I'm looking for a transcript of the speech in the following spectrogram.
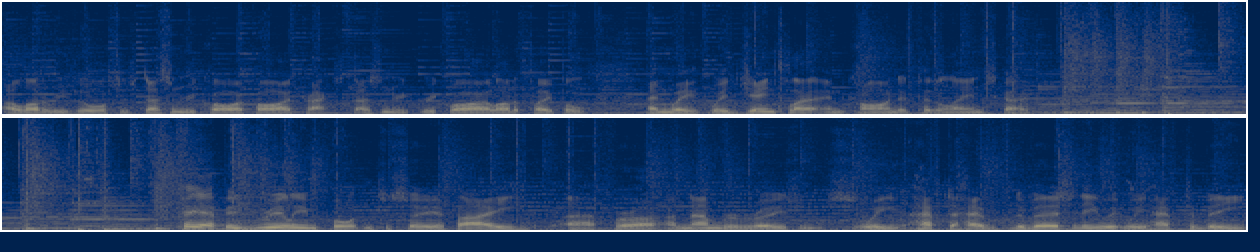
a lot of resources, doesn't require fire trucks, doesn't re require a lot of people, and we're, we're gentler and kinder to the landscape. KIAP is really important to CFA uh, for a, a, number of reasons. We have to have diversity, we, we have to be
